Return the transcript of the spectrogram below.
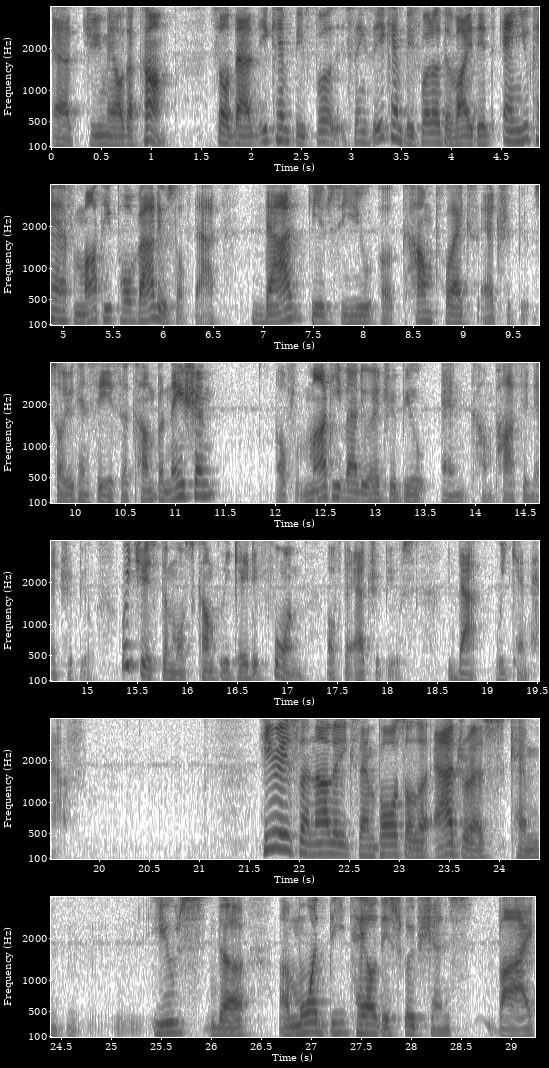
at gmail.com so that it can be further, since it can be further divided and you can have multiple values of that that gives you a complex attribute. So you can see it's a combination of multi-value attribute and composite attribute, which is the most complicated form of the attributes that we can have. Here is another example. So the address can use the uh, more detailed descriptions by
